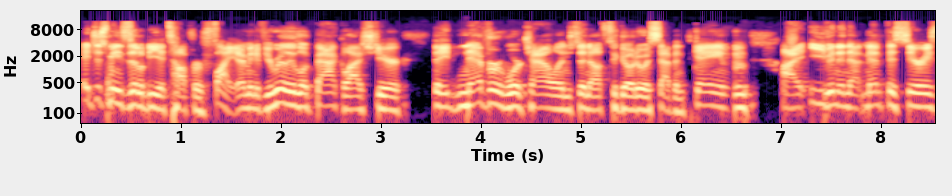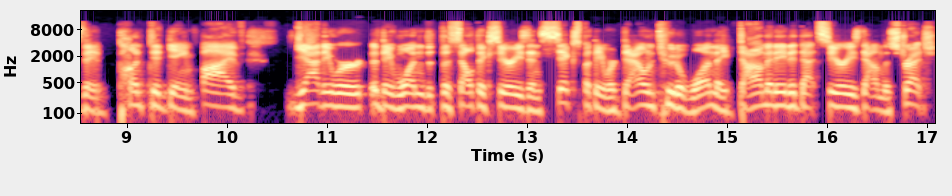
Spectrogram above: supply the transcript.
It just means it'll be a tougher fight. I mean, if you really look back last year, they never were challenged enough to go to a seventh game. I even in that Memphis series, they punted game five. Yeah, they were they won the Celtics series in six, but they were down two to one. They dominated that series down the stretch.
